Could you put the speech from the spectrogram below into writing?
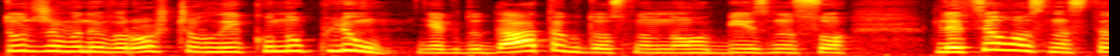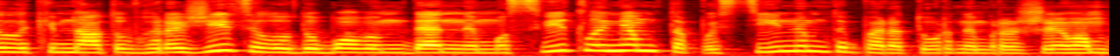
Тут же вони вирощували і коноплю, як додаток до основного бізнесу. Для цього оснастили кімнату в гаражі цілодобовим денним освітленням та постійним температурним режимом.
